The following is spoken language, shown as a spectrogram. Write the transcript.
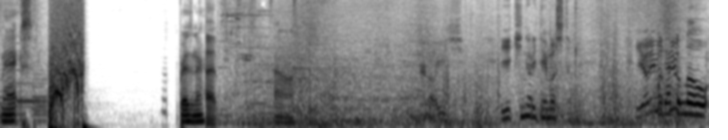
Max. Prisoner. Uh, I don't know. いきなり出ましたやりますよ low...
